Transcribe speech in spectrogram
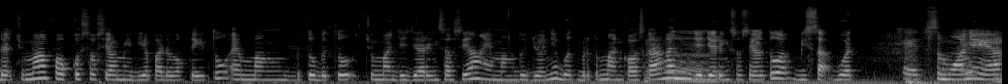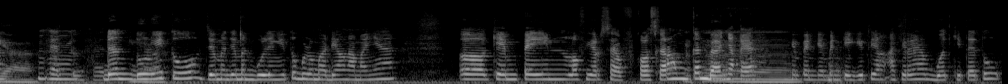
ada cuma fokus sosial media pada waktu itu emang betul-betul cuma jejaring sosial emang tujuannya buat berteman. Kalau sekarang kan jejaring sosial tuh bisa buat Head semuanya ya Iya. Head to head. dan dulu itu zaman-zaman bullying itu belum ada yang namanya eh, campaign love yourself kalau sekarang kan banyak ya campaign-campaign kayak gitu yang akhirnya buat kita tuh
